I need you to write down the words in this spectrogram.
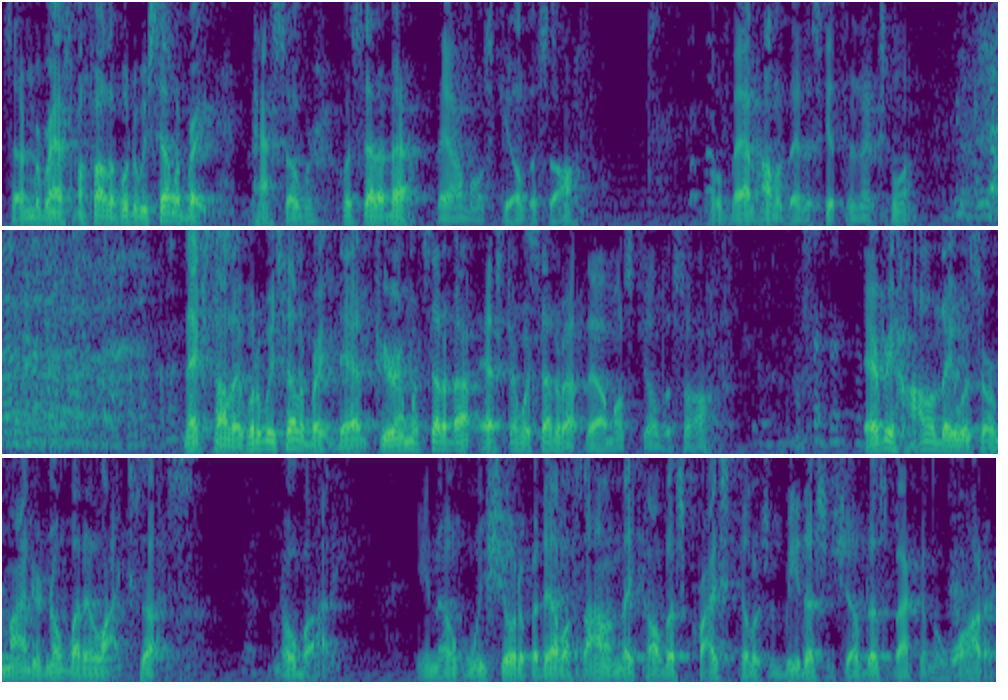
So I remember asking my father, What do we celebrate? Passover. What's that about? They almost killed us off. Oh, bad holiday. Let's get to the next one. Next holiday. What do we celebrate, Dad? Purim. What's that about? Esther. What's that about? They almost killed us off. Every holiday was a reminder nobody likes us. Nobody. You know, when we showed up at Ellis Island, they called us Christ killers and beat us and shoved us back in the water.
